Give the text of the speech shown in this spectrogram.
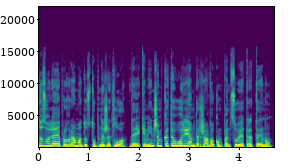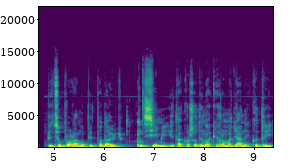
дозволяє програма Доступне житло. Деяким іншим категоріям держава компенсує третину. Під цю програму підпадають сім'ї і також одинокі громадяни, котрі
